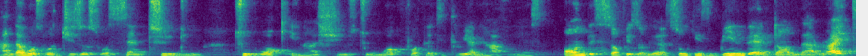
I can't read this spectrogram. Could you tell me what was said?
And that was what Jesus was sent to do to walk in our shoes, to walk for 33 and a half years on the surface of the earth. So he's been there, done that, right?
